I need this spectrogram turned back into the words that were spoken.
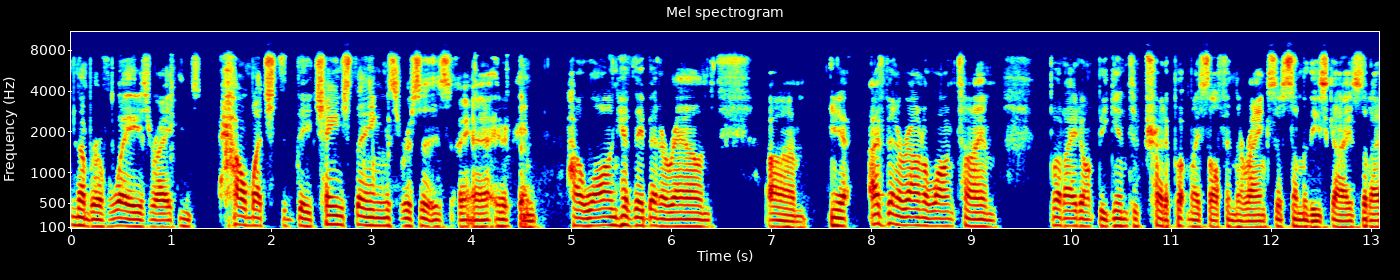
a number of ways, right? And how much did they change things versus uh, and how long have they been around? Um, yeah, I've been around a long time, but I don't begin to try to put myself in the ranks of some of these guys that I,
